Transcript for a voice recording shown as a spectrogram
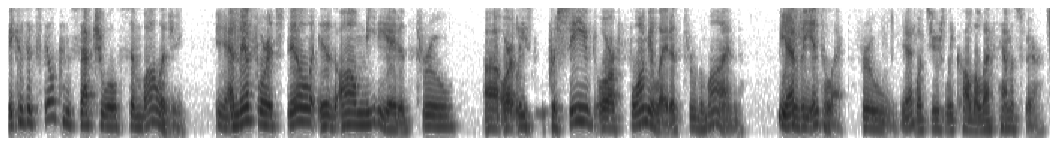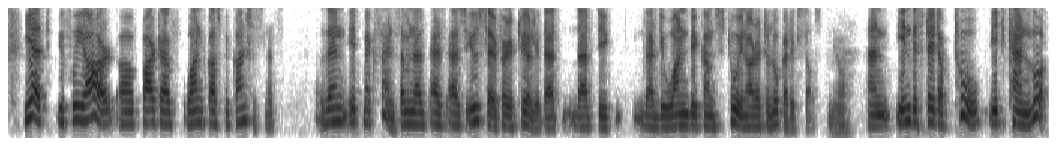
Because it's still conceptual symbology. yes, And therefore, it still is all mediated through, uh, or at least perceived or formulated through the mind, yes. through the intellect, through Yes. what's usually called the left hemisphere. Yet, if we are uh, part of one cosmic consciousness, then it makes sense. I mean, as as you say very clearly, that that the that the one becomes two in order to look at itself. Yeah, And in the state of two, it can look,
